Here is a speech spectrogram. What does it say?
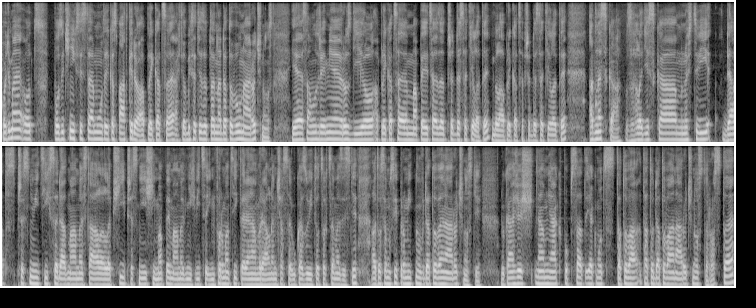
Pojďme od pozičních systémů teďka zpátky do aplikace a chtěl bych se tě zeptat na datovou náročnost. Je samozřejmě rozdíl aplikace mapy CZ před deseti lety, byla aplikace před deseti lety a dneska z hlediska množství dat zpřesňujících se dat máme stále lepší, přesnější mapy, máme v nich více informací, které nám v reálném čase ukazují to, co chceme zjistit, ale to se musí promítnout v datové náročnosti. Dokážeš nám nějak popsat, jak moc tatová, tato datová náročnost roste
